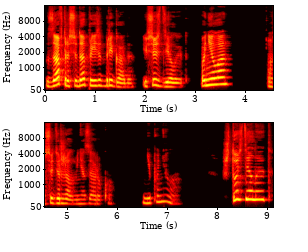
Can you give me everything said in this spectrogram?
Завтра сюда приедет бригада и все сделает. Поняла? Он все держал меня за руку. Не поняла. Что сделает?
